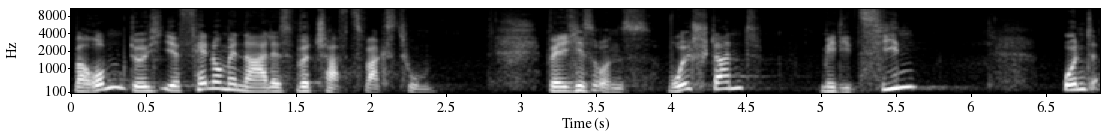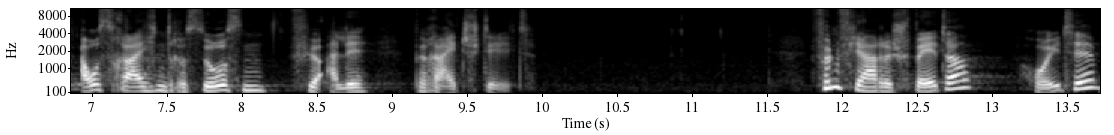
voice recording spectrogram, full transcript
Warum? Durch ihr phänomenales Wirtschaftswachstum welches uns Wohlstand, Medizin und ausreichend Ressourcen für alle bereitstellt. Fünf Jahre später, heute,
